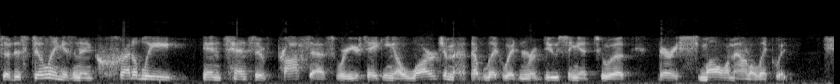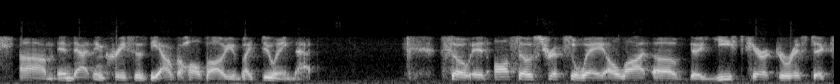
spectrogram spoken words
So distilling is an incredibly intensive process where you're taking a large amount of liquid and reducing it to a very small amount of liquid. Um, and that increases the alcohol volume by doing that. So it also strips away a lot of the yeast characteristics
